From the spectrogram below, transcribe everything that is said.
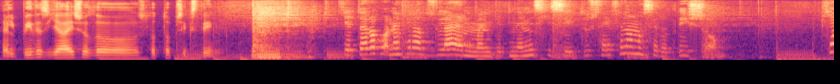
ελπίδες για είσοδο στο top 16. Και τώρα που ανέφερα τους Lionmen και την ενίσχυσή τους, θα ήθελα να σε ρωτήσω Ποια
